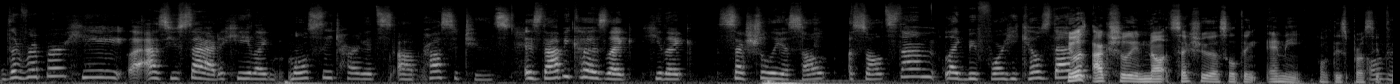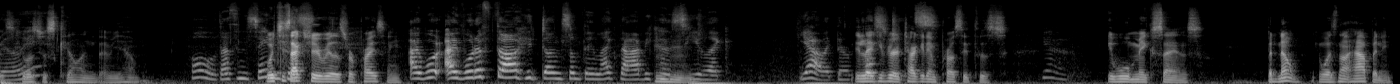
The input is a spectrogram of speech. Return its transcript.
the Ripper, he, as you said, he like mostly targets uh, prostitutes. Is that because like he like sexually assault assaults them like before he kills them? He was actually not sexually assaulting any of these prostitutes. He really? was just killing them, yeah. Oh, that's insane. Which is actually really surprising. I would I would have thought he'd done something like that because Mhm. he like, yeah, like they're Like if you're targeting prostitutes, Yeah. it would make sense. But no, it was not happening.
